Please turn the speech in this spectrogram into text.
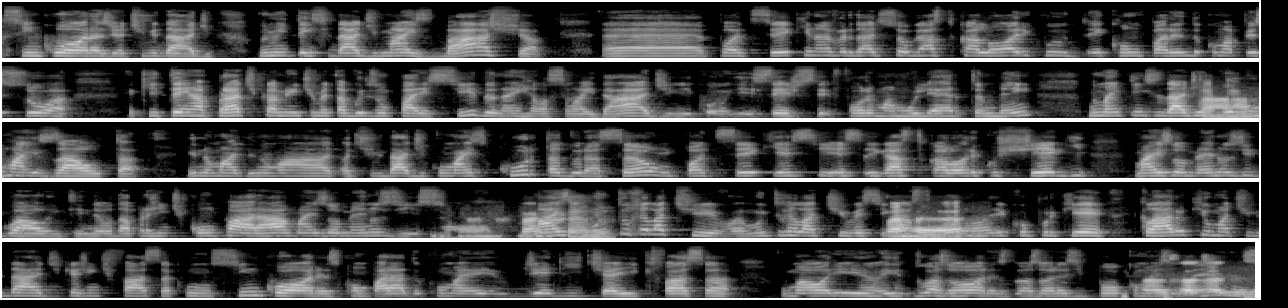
cinco horas de atividade numa intensidade mais baixa, é, pode ser que, na verdade, seu gasto calórico, comparando com uma pessoa que tenha praticamente um metabolismo parecido, né, em relação à idade, e, seja se for uma mulher também, numa intensidade tá. um pouco mais alta e numa, numa atividade com mais curta duração, pode ser que esse, esse gasto calórico chegue mais ou menos igual, entendeu? Dá para a gente comparar mais ou menos isso. Ah, Mas é muito relativo, é muito relativo esse gasto uhum. calórico, porque claro que uma atividade que a gente faça com cinco horas, comparado com uma de elite aí que faça uma hora e duas horas, duas horas e pouco mais ou menos.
